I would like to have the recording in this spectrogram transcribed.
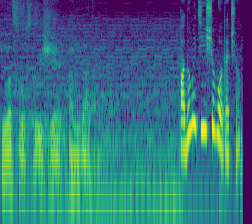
Философствующая ангата. Подумайте еще вот о чем.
